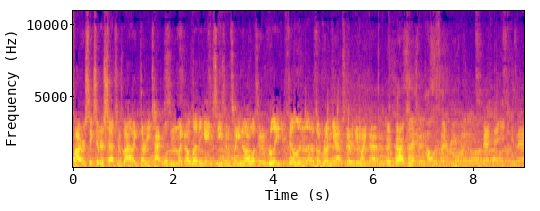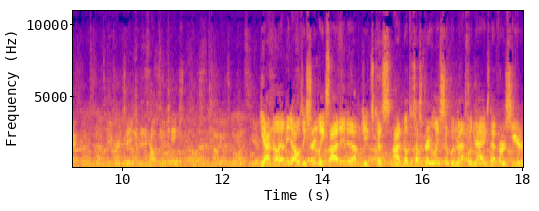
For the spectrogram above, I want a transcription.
five or six interceptions, but I had like 30 tackles in like an 11 game season. So you know I wasn't really filling the, the run gaps and everything like that. Hey Patrick, how excited were you when that day you came back to the organization, and how has it changed since Tommy was gone? Yeah, no, I mean, I was extremely excited um, because I built such a great relationship with, Na- with Nags that first year.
